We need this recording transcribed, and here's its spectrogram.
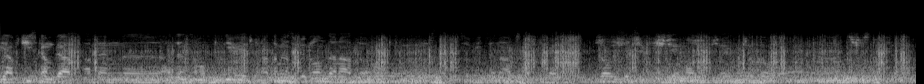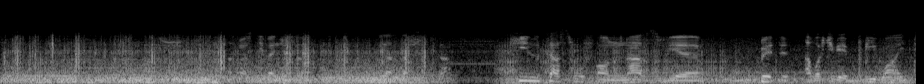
E, Ja wciskam gaz, a ten, e, a ten samochód nie jedzie. Natomiast wygląda na to, z tego co widzę na wstępach, że on rzeczywiście może przejechać około e, 300 km. Natomiast nie będzie to jazda szybka. Kilka słów o nazwie BYD, a właściwie BYD.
